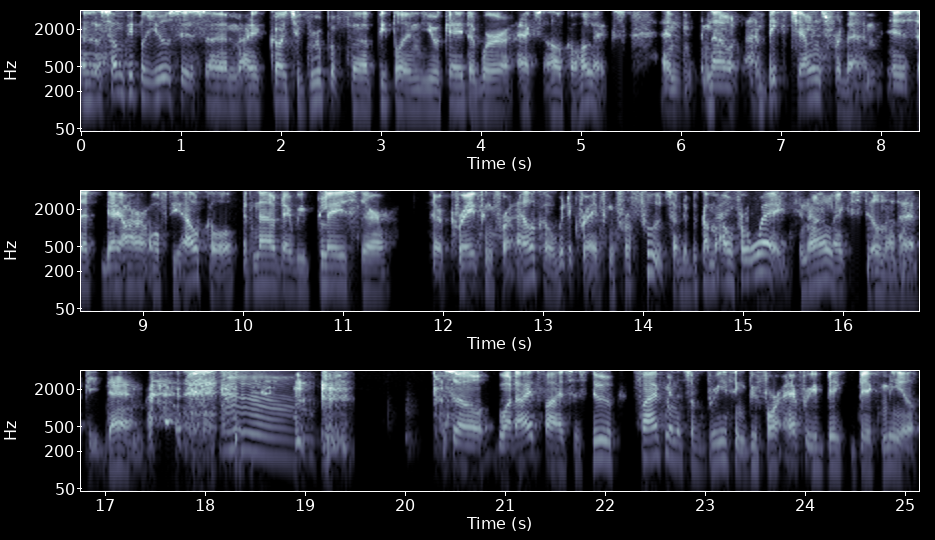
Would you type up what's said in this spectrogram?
uh, some people use this. Um, I coach a group of uh, people in the UK that were ex-alcoholics, and now a big challenge for them is that they are off the alcohol, but now they replace their their craving for alcohol with a craving for food, so they become right. overweight. You know, like still not happy. Damn. Mm. so what I advise is do five minutes of breathing before every big big meal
